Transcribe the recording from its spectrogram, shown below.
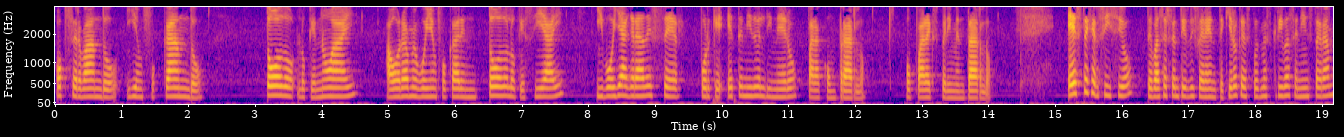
observando y enfocando todo lo que no hay, ahora me voy a enfocar en todo lo que sí hay y voy a agradecer porque he tenido el dinero para comprarlo o para experimentarlo. Este ejercicio te va a hacer sentir diferente. Quiero que después me escribas en Instagram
